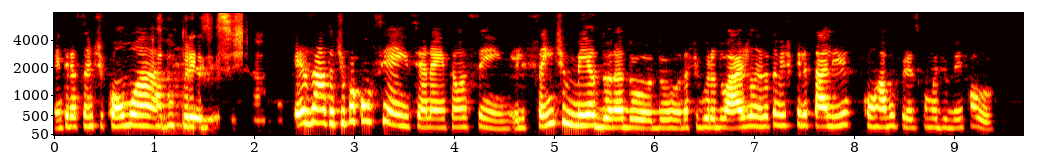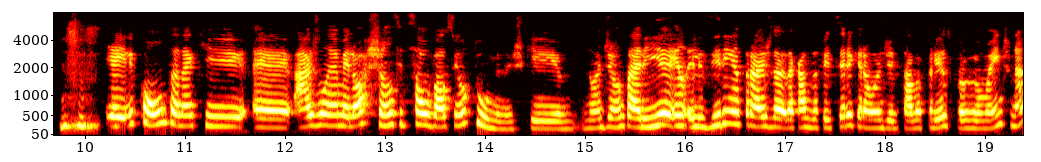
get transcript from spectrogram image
é interessante como a. Rabo preso que se chama. Exato, tipo a consciência, né? Então, assim, ele sente medo né, do, do, da figura do Aslan exatamente porque ele tá ali com o rabo preso, como a bem falou. e aí ele conta, né, que é, Aslan é a melhor chance de salvar o Sr. Túminos, que não adiantaria eles irem atrás da, da casa da feiticeira, que era onde ele estava preso, provavelmente, né?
